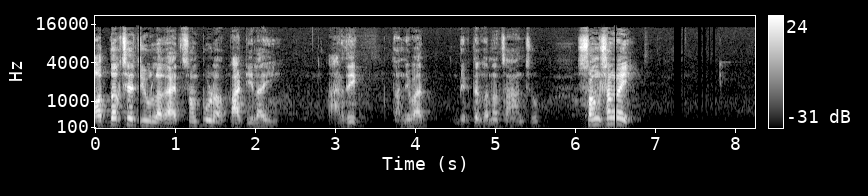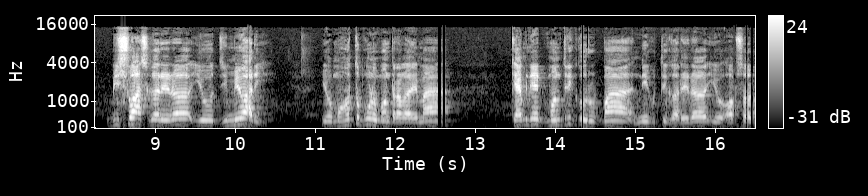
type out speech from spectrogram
अध्यक्षज्यू लगायत सम्पूर्ण पार्टीलाई हार्दिक धन्यवाद व्यक्त गर्न चाहन्छु। सँगसँगै विश्वास गरेर यो जिम्मेवारी यो महत्त्वपूर्ण मन्त्रालयमा क्याबिनेट मन्त्रीको रूपमा नियुक्ति गरेर यो अवसर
